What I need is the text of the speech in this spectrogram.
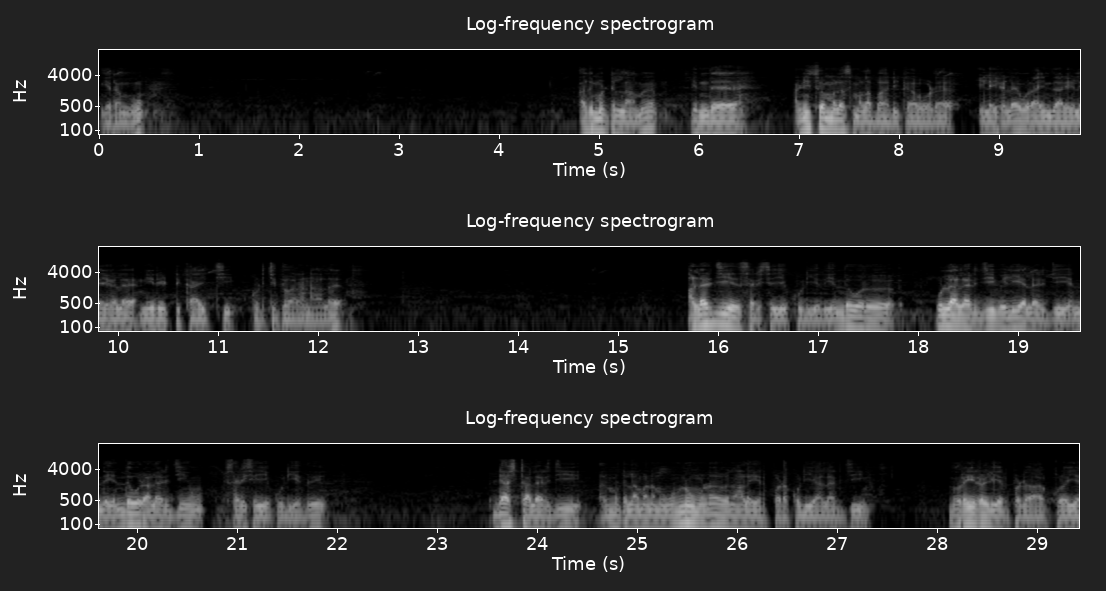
இறங்கும். அது மட்டும் இல்லாமல் இந்த அனிசோமலஸ் மலபாரிக்காவோட இலைகளை ஒரு ஐந்தாறு இலைகளை நீரிட்டு காய்ச்சி குடிச்சிட்டு வரனால அலர்ஜியை சரி செய்யக்கூடியது எந்த ஒரு உள் அலர்ஜி வெளி அலர்ஜி எந்த எந்த ஒரு அலர்ஜியும் சரி செய்யக்கூடியது. டஸ்ட் அலர்ஜி அது மட்டும் இல்லாமல் நம்ம உண்ணும் உணவுனால் ஏற்படக்கூடிய அலர்ஜி நுரையீரல் ஏற்படக்கூடிய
